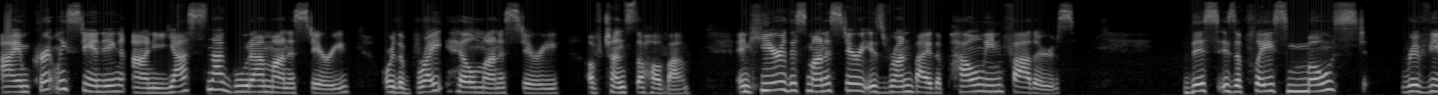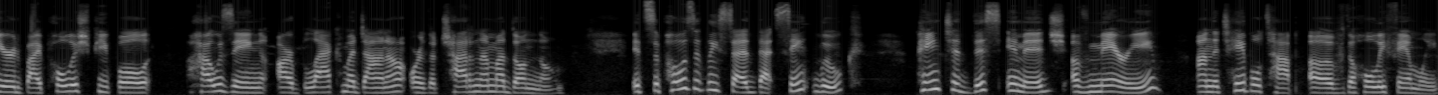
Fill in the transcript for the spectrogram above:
I am currently standing on Jasna Góra Monastery, or the Bright Hill Monastery of Częstochowa. And here, this monastery is run by the Pauline Fathers. This is a place most revered by Polish people housing our Black Madonna or the Czarna Madonna. It's supposedly said that St. Luke painted this image of Mary on the tabletop of the Holy Family.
